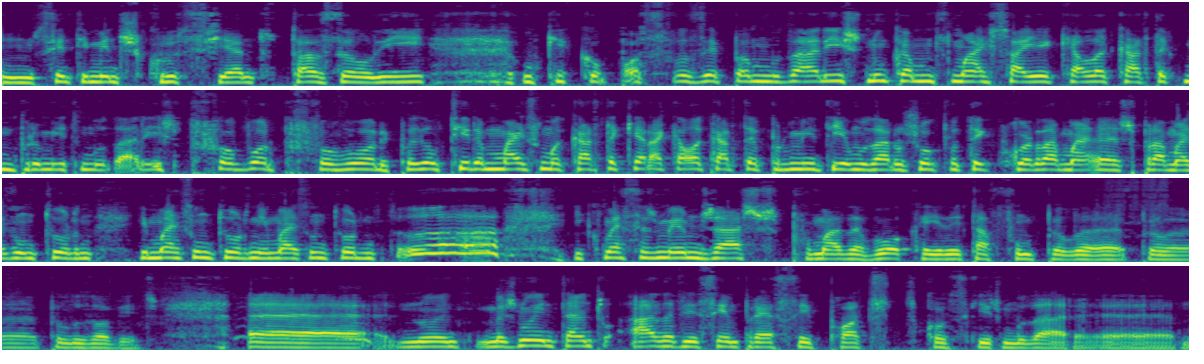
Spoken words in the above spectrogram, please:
um sentimento excruciante, estás ali, o que é que eu posso fazer para mudar isto? Nunca mais sai aquela carta que me permite mudar isto, por favor, por favor. E depois ele tira mais uma carta que era aquela carta que permitia mudar o jogo, vou ter que guardar mais, esperar mais um turno, e mais um turno, e mais um turno. Ah! E começas mesmo já a espumar da boca e a deitar fumo pela, pela, pelos ouvidos. Uh, no, mas, no entanto, há de haver sempre essa hipótese de conseguir mudar uh,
